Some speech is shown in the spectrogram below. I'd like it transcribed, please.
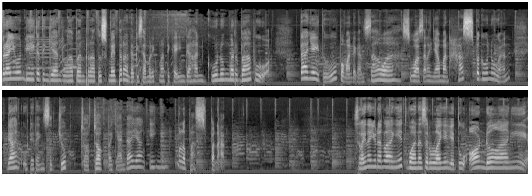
Berayun di ketinggian 800 meter Anda bisa menikmati keindahan Gunung Merbabu Tak hanya itu, pemandangan sawah, suasana nyaman khas pegunungan, dan udara yang sejuk cocok bagi Anda yang ingin melepas penat. Selain ayunan langit, wahana seru lainnya yaitu ondol langit.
